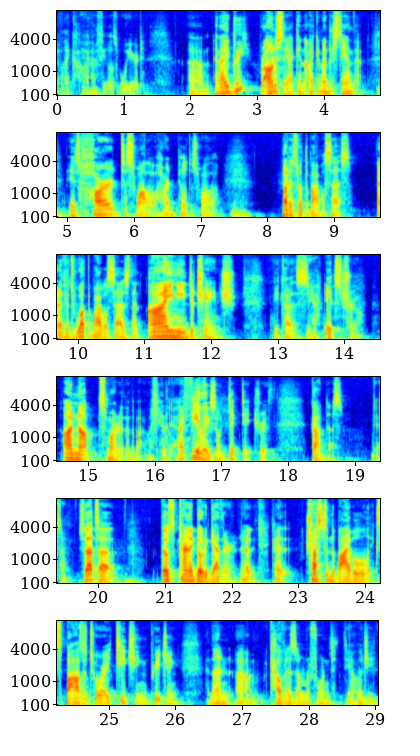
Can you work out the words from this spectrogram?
They're like, oh, Yeah. that feels weird. Um, and I agree. Honestly, I can I can understand that. It's hard to swallow, a hard pill to swallow. But it's what the Bible says. And if it's what the Bible says, then I need to change because Yeah. it's true. I'm not smarter than the Bible. You know, Yeah. my feelings don't dictate truth. God does. Yeah. So, so that's a those kind of go together. Uh, kind of trust in the Bible, expository teaching, preaching, and then um, Calvinism, Reformed theology.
